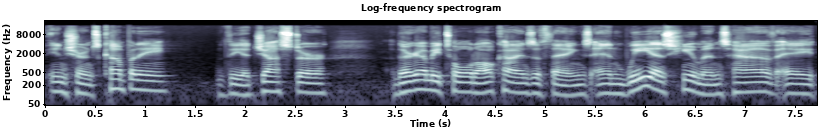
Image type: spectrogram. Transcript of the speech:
insurance company, the adjuster. They're going to be told all kinds of things. And we as humans have a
